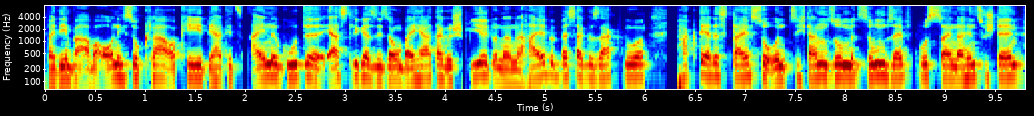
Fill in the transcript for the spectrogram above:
Bei dem war aber auch nicht so klar, okay, der hat jetzt eine gute Erstligasaison bei Hertha gespielt und eine halbe, besser gesagt nur packt er das gleich so und sich dann so mit so einem Selbstbewusstsein dahinzustellen,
